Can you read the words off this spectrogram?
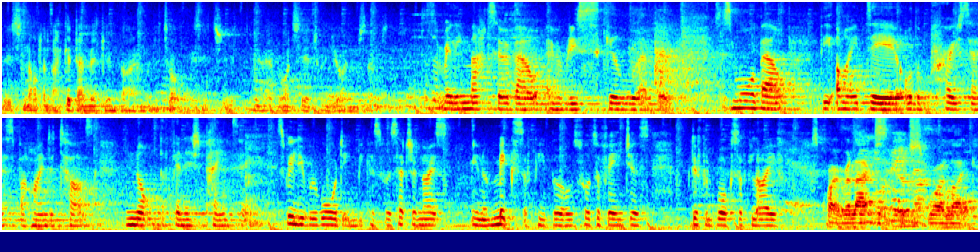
It's not an academic environment at all. It's, it's, you know, everyone's here to enjoy themselves. It doesn't really matter about everybody's skill level. It's more about the idea or the process behind a task, not the finished painting. It's really rewarding because we're such a nice, you know, mix of people, all sorts of ages, different walks of life. It's quite relaxed, which is what I like,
